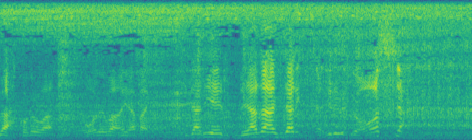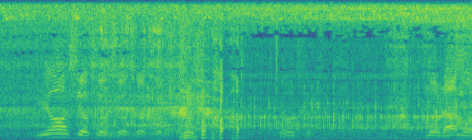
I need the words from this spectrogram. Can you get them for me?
うわこれはこれはやばい。左へやだ左。よっしゃ。よしよしよしよしよし。よしよしもうもう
